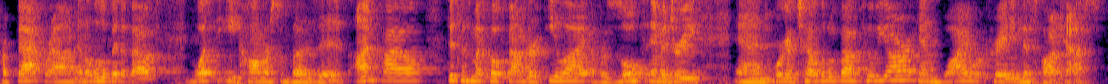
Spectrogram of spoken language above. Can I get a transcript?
our background, and a little bit about what the e-commerce buzz is. I'm Kyle. This is my co-founder Eli of Results Imagery, and we're going to chat a little bit about who we are and why we're creating this podcast.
